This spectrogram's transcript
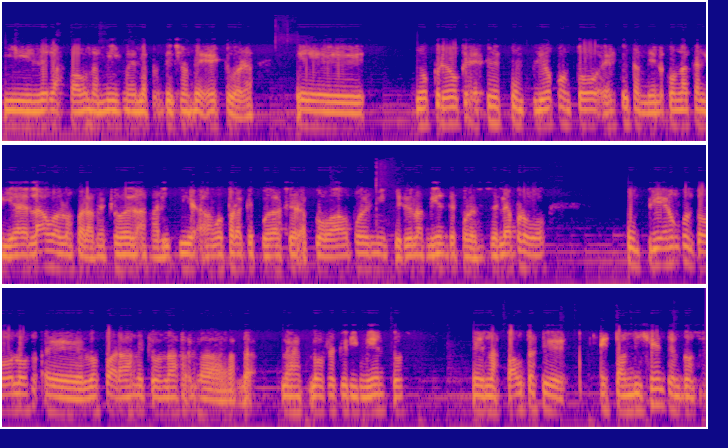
y de la fauna misma y la protección de esto. ¿verdad? Eh, yo creo que este cumplió con todo esto también con la calidad del agua, los parámetros del análisis de agua para que pueda ser aprobado por el Ministerio del Ambiente, por eso se le aprobó. Cumplieron con todos los, eh, los parámetros, los requerimientos, en las pautas que están vigentes. Entonces,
